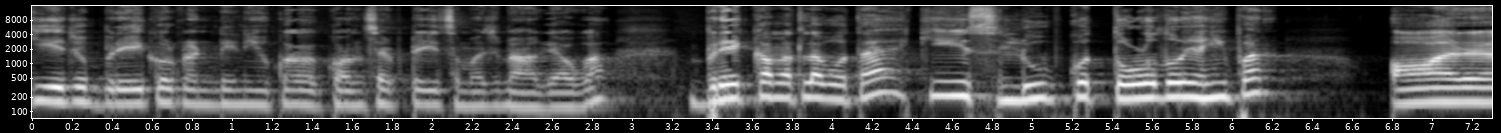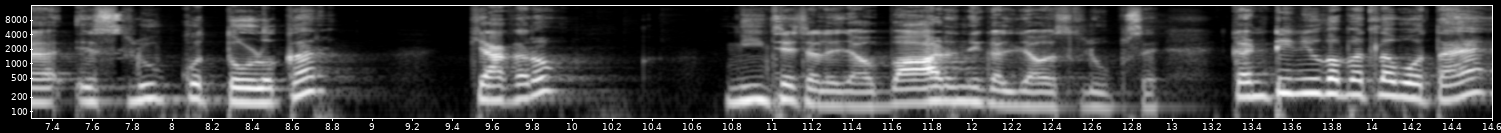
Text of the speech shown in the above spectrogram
कि ये जो ब्रेक और कंटिन्यू का कॉन्सेप्ट है, ये समझ में आ गया होगा। ब्रेक का मतलब होता है कि इस लूप को तोड़ दो यहीं पर और इस लूप को तोड़कर क्या करो? नीचे चले जाओ, बाहर निकल जाओ इस लूप से। कंटिन्यू का मतलब होता है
